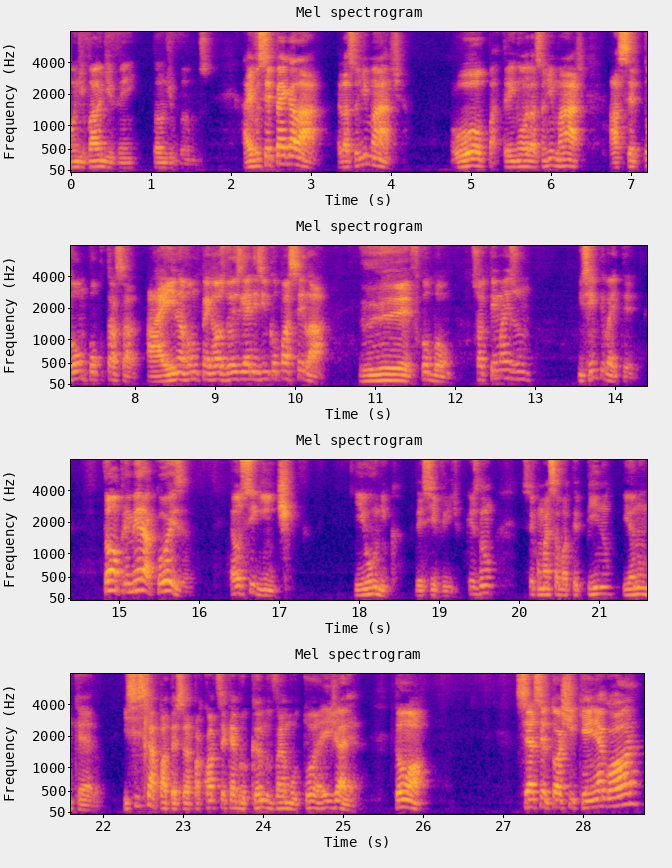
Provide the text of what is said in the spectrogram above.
Onde vai, onde vem, para onde vamos. Aí você pega lá, relação de marcha. Opa, treinou relação de marcha, acertou um pouco o traçado. Aí nós vamos pegar os dois guiarizinhos que eu passei lá. Ficou bom. Só que tem mais um. E sempre vai ter. Então a primeira coisa é o seguinte, e única desse vídeo, porque senão você começa a bater pino e eu não quero. E se escapar a terceira para quatro, você quebra o câmbio, vai o motor, aí já era. Então, ó, você acertou a chicane agora,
